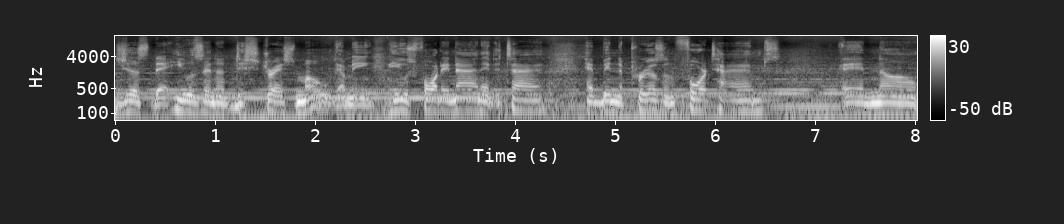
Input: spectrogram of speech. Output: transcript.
just that he was in a distressed mode. I mean, he was 49 at the time, had been to prison four times. And um,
